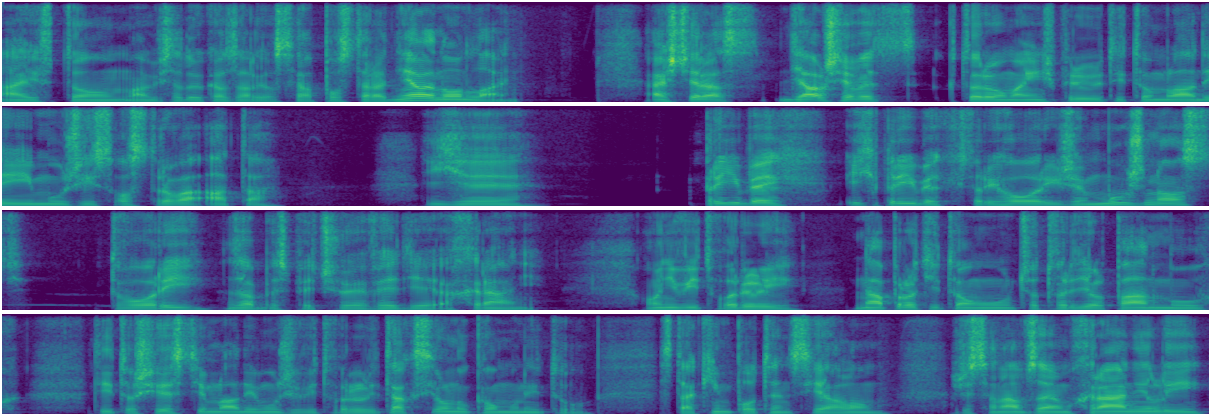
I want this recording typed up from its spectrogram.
aj v tom, aby sa dokázali o seba postarať nielen online. A ešte raz, ďalšia vec, ktorou ma inšpirujú títo mladí muži z ostrova Ata, je príbeh, ich príbeh, ktorý hovorí, že mužnosť tvorí, zabezpečuje, vedie a chráni. Oni vytvorili naproti tomu, čo tvrdil pán Múch, títo šiesti mladí muži vytvorili tak silnú komunitu s takým potenciálom, že sa navzájom chránili,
